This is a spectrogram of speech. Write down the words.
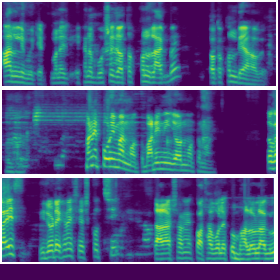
আনলিমিটেড মানে এখানে বসে যতক্ষণ লাগবে ততক্ষণ দেয়া হবে। মানে পরিমাণ মতো বাড়ি নিয়ে যাওয়ার মতো নয়। তো গাইস ভিডিওটা এখানে শেষ করছি। দাদার সঙ্গে কথা বলে খুব ভালো লাগল।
